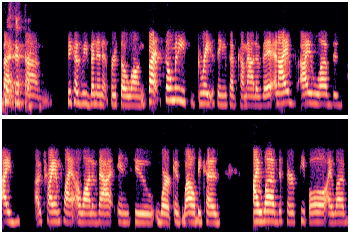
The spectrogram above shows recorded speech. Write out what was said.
but um, because we've been in it for so long. But so many great things have come out of it, and I've I loved. I I try and apply a lot of that into work as well because I love to serve people. I love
